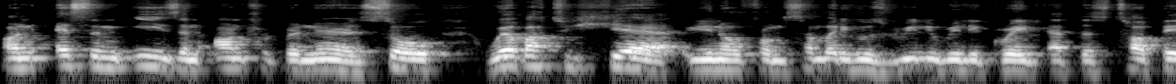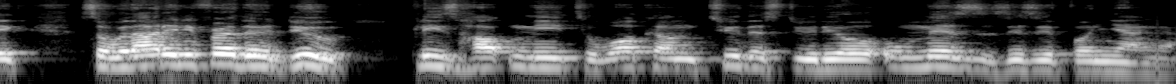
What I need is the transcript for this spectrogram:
on SMEs and entrepreneurs. So we're about to hear, you know, from somebody who's really, really great at this topic. So without any further ado, please help me to welcome to the studio Ms. Zizipho Nyanga.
